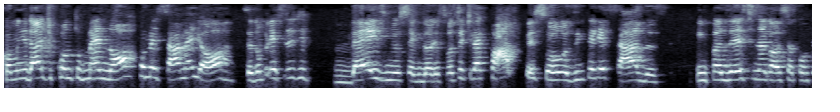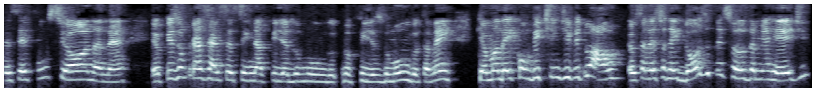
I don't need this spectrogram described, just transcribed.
Comunidade, quanto menor começar, melhor. Você não precisa de 10 mil seguidores. Se você tiver quatro pessoas interessadas em fazer esse negócio acontecer, funciona, né? Eu fiz um processo assim na Filha do Mundo, no Filhos do Mundo também, que eu mandei convite individual. Eu selecionei 12 pessoas da minha rede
